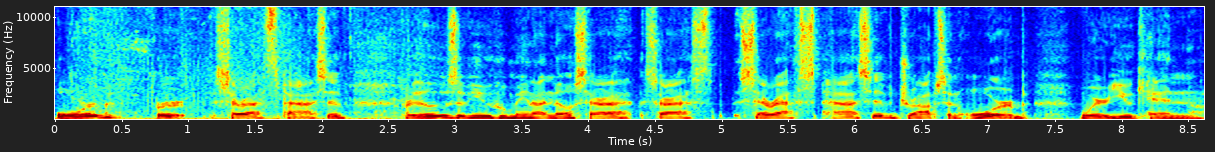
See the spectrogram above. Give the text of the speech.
orb for Serath's passive. For those of you who may not know, Serath, Serath's, Serath's passive drops an orb where you can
